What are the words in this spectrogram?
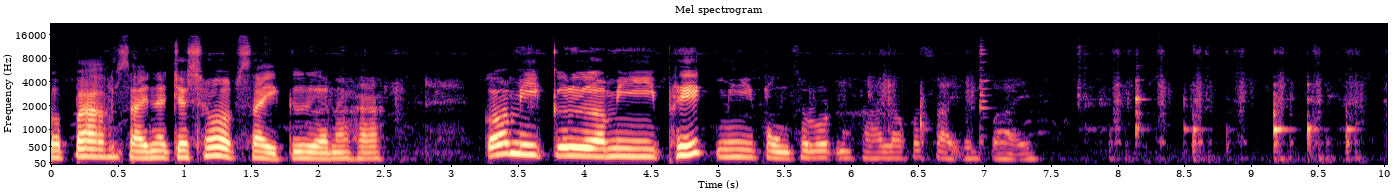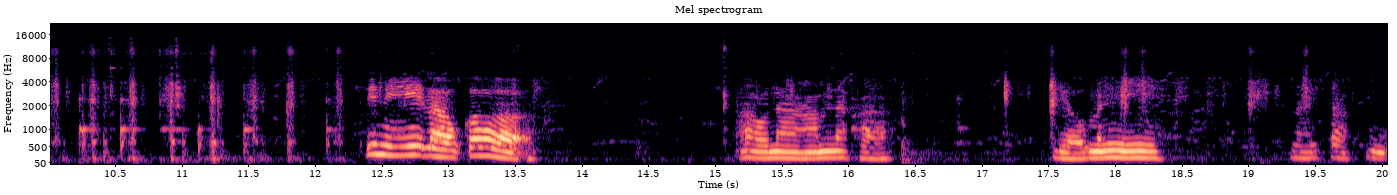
ก็ป้าใส่นะจะชอบใส่เกลือนะคะ ก็มีเกลือมีพริกมีผงชูรสนะคะ เราก็ใส่ลงไป ทีนี้เราก็ เอาน้ำนะคะ เดี๋ยวมันมีน้ำตักอยู่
